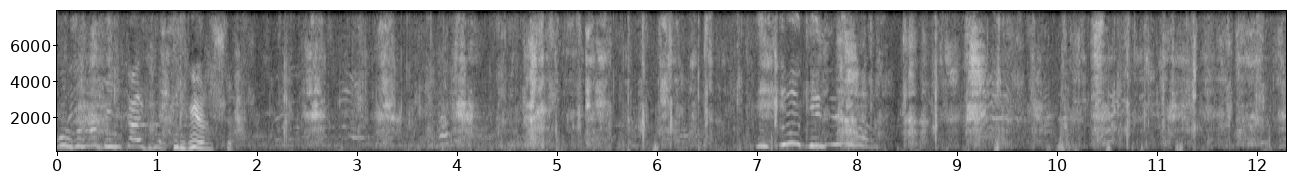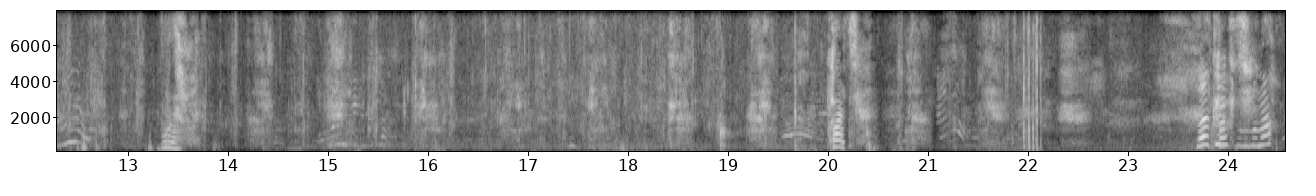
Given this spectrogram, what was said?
O zaman beni takip et. Biliyorum şu. an. Geliyor geliyor. Buraya. Kaç. Ya Kaç. bana.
